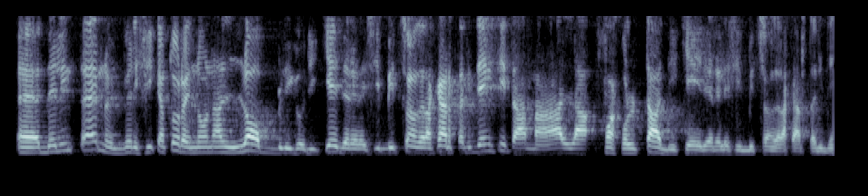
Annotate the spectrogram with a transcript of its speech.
eh, dell'Interno, il verificatore non ha l'obbligo di chiedere l'esibizione della carta d'identità, ma ha la facoltà di chiedere l'esibizione della carta d'identità.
